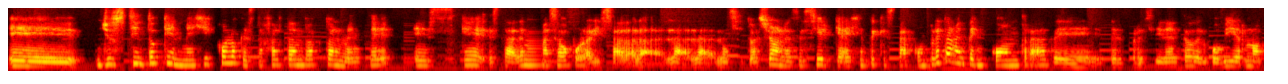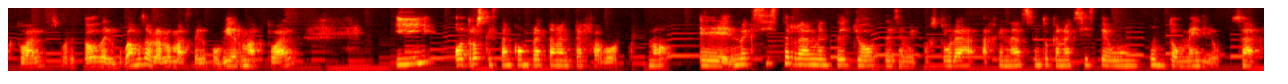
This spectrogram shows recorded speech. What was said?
eh, yo siento que en México lo que está faltando actualmente es que está demasiado polarizada la, situación, es decir, que hay gente que está completamente en contra del presidente o del gobierno actual, sobre todo del, vamos a hablarlo más del gobierno actual, y otros que están completamente a favor, ¿no? Eh, no existe realmente yo desde mi postura ajena, siento que no existe un punto medio, o sea,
